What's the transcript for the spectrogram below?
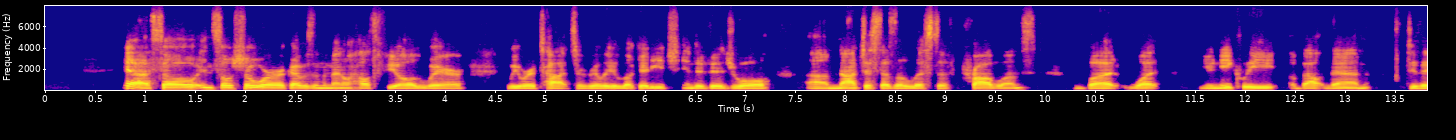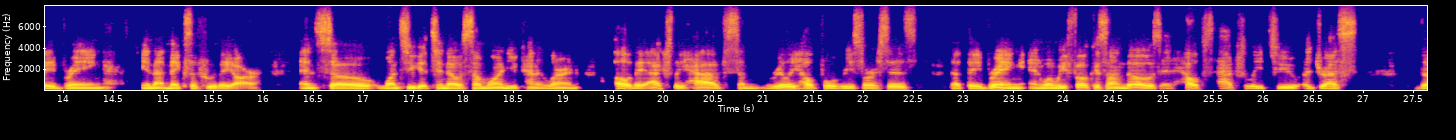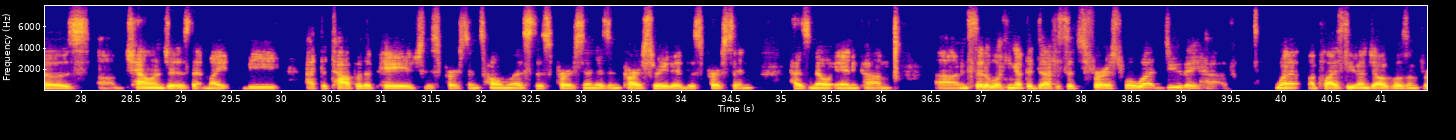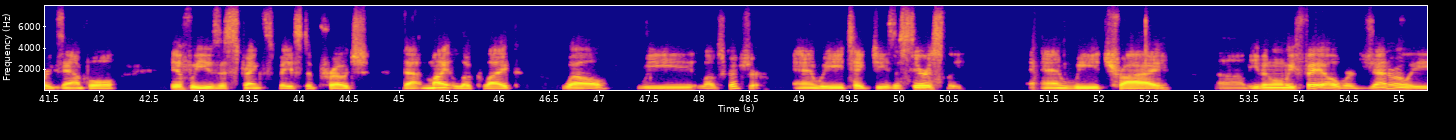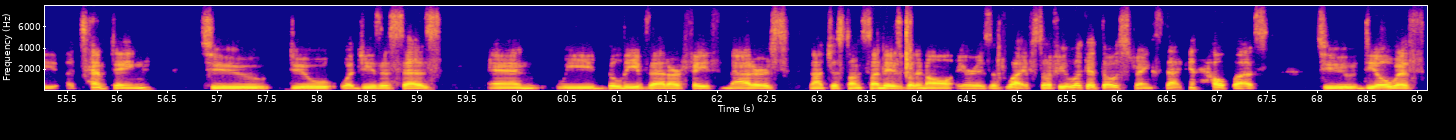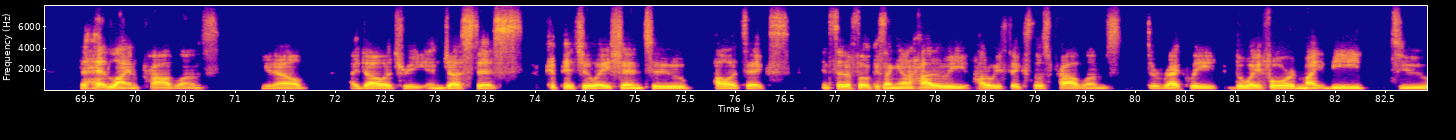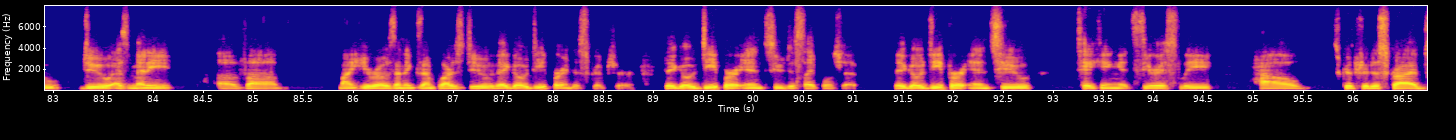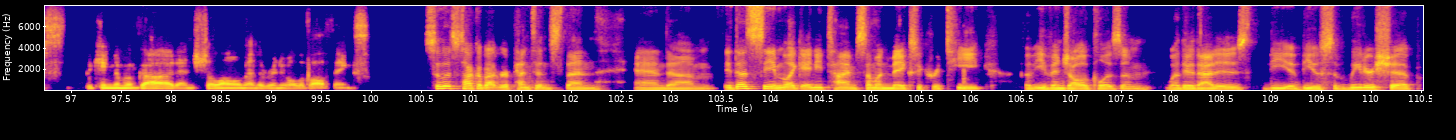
Yeah. So in social work, I was in the mental health field where we were taught to really look at each individual, um, not just as a list of problems, but what uniquely about them do they bring in that mix of who they are. And so once you get to know someone, you kind of learn, oh, they actually have some really helpful resources that they bring. And when we focus on those, it helps actually to address those um, challenges that might be at the top of the page. This person's homeless this person is incarcerated this person has no income. Um, instead of looking at the deficits first well what do they have? When it applies to evangelicalism for example if we use a strengths based approach that might look like well we love scripture and we take jesus seriously and we try um, even when we fail we're generally attempting to do what jesus says and we believe that our faith matters, not just on Sundays, but in all areas of life. So if you look at those strengths, that can help us to deal with the headline problems, you know, idolatry, injustice, capitulation to politics. Instead of focusing on how do we how do we fix those problems directly, the way forward might be to do as many of uh, my heroes and exemplars do. They go deeper into scripture. They go deeper into discipleship. They go deeper into taking it seriously how scripture describes the kingdom of God and shalom and the renewal of all things. So let's talk about repentance then. And um, it does seem like anytime someone makes a critique of evangelicalism, whether that is the abuse of leadership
